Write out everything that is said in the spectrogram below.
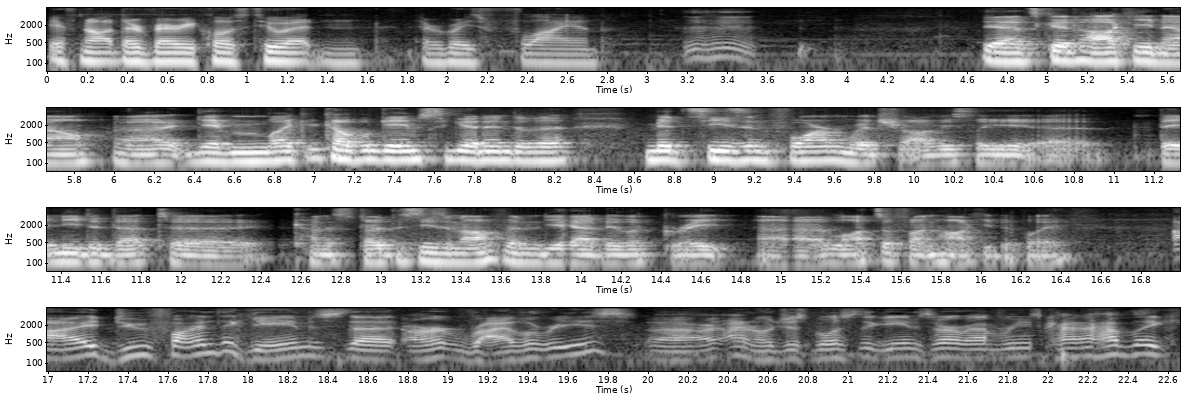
If not, they're very close to it, and everybody's flying. Mm-hmm. Yeah, it's good hockey now. Uh, gave them like a couple games to get into the mid-season form, which obviously uh, they needed that to kind of start the season off. And yeah, they look great. Uh, lots of fun hockey to play. I do find the games that aren't rivalries, uh, I don't know, just most of the games that aren't rivalries kind of have like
